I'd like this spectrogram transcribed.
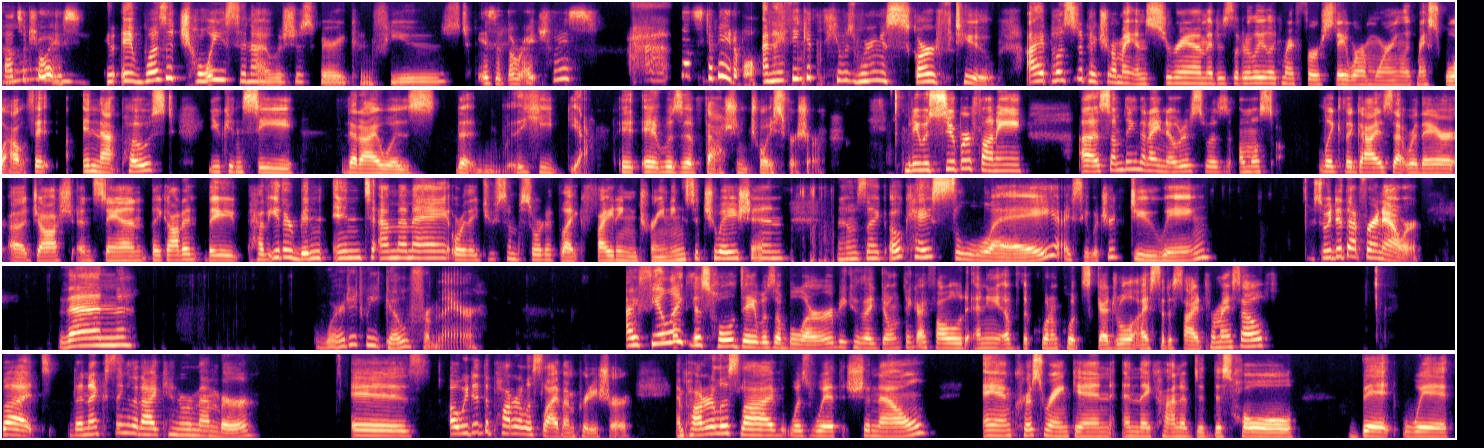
That's a choice. It, it was a choice and I was just very confused. Is it the right choice? Ah, That's debatable. And I think it, he was wearing a scarf too. I posted a picture on my Instagram. It is literally like my first day where I'm wearing like my school outfit. In that post, you can see that I was that he, yeah, it, it was a fashion choice for sure. But he was super funny. Uh, something that I noticed was almost like the guys that were there, uh, Josh and Stan, they got in, they have either been into MMA or they do some sort of like fighting training situation. And I was like, okay, Slay, I see what you're doing. So we did that for an hour. Then where did we go from there? I feel like this whole day was a blur because I don't think I followed any of the quote unquote schedule I set aside for myself. But the next thing that I can remember is oh, we did the Potterless Live, I'm pretty sure. And Potterless Live was with Chanel and Chris Rankin, and they kind of did this whole bit with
